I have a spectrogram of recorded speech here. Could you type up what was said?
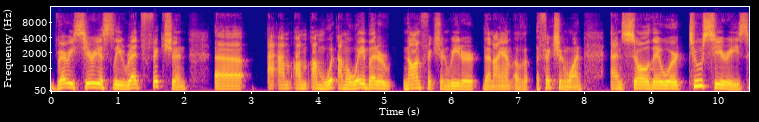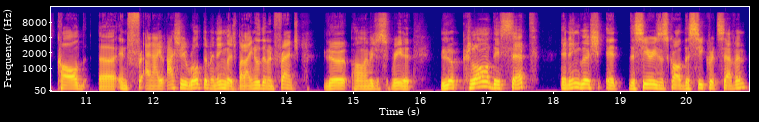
very seriously read fiction. Uh, I'm I'm I'm I'm a way better nonfiction reader than I am of a fiction one, and so there were two series called uh, in and I actually wrote them in English, but I knew them in French. Le oh, let me just read it. Le Clan des Sept. In English, it the series is called The Secret Seven,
